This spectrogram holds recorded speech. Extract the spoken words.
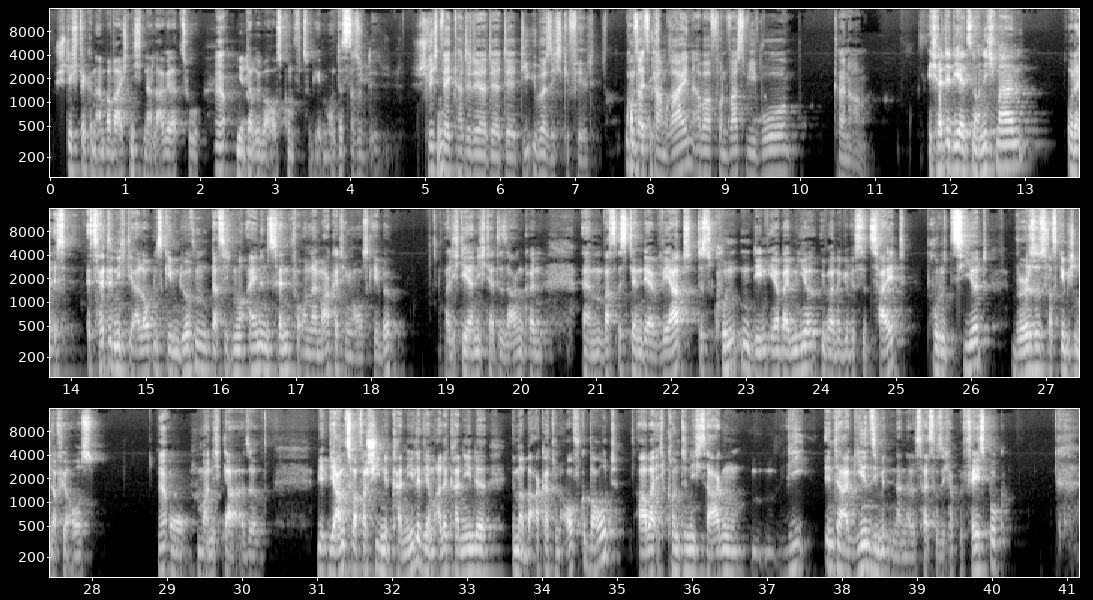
Schlichtweg und einfach war ich nicht in der Lage dazu, ja. mir darüber Auskunft zu geben. Und das, also schlichtweg hatte der, der, der die Übersicht gefehlt. Umsatz kam rein, aber von was, wie, wo, keine Ahnung. Ich hätte dir jetzt noch nicht mal, oder es, es hätte nicht die Erlaubnis geben dürfen, dass ich nur einen Cent für Online-Marketing ausgebe, weil ich dir ja nicht hätte sagen können, ähm, was ist denn der Wert des Kunden, den er bei mir über eine gewisse Zeit produziert versus was gebe ich denn dafür aus? Ja. Äh, war nicht klar. Also wir, wir haben zwar verschiedene Kanäle, wir haben alle Kanäle immer beackert und aufgebaut, aber ich konnte nicht sagen, wie interagieren sie miteinander. Das heißt also, ich habe ein Facebook,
